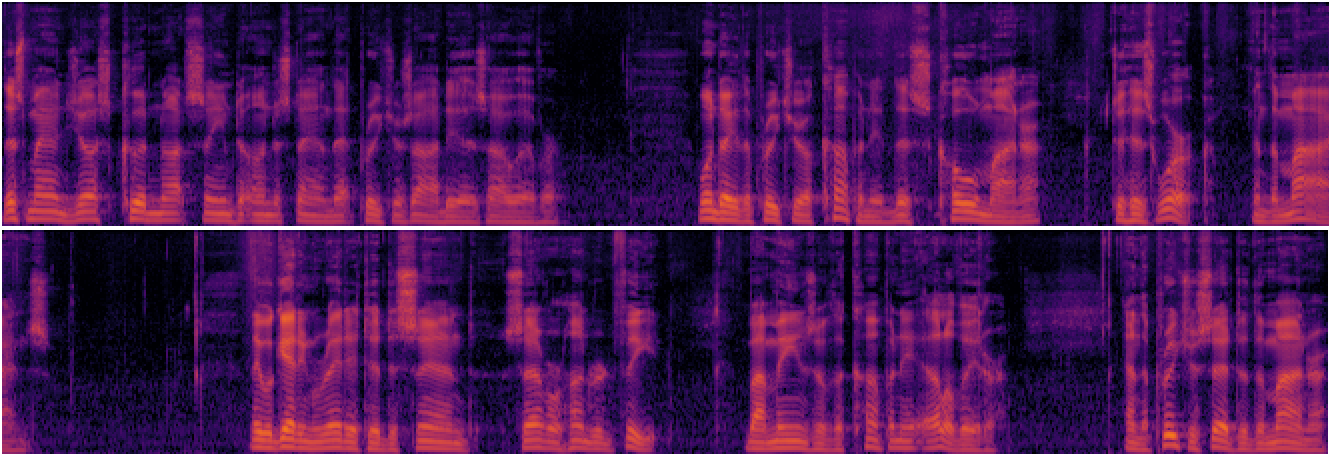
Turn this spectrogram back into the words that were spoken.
This man just could not seem to understand that preacher's ideas, however. One day the preacher accompanied this coal miner to his work in the mines. They were getting ready to descend several hundred feet by means of the company elevator. And the preacher said to the miner,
